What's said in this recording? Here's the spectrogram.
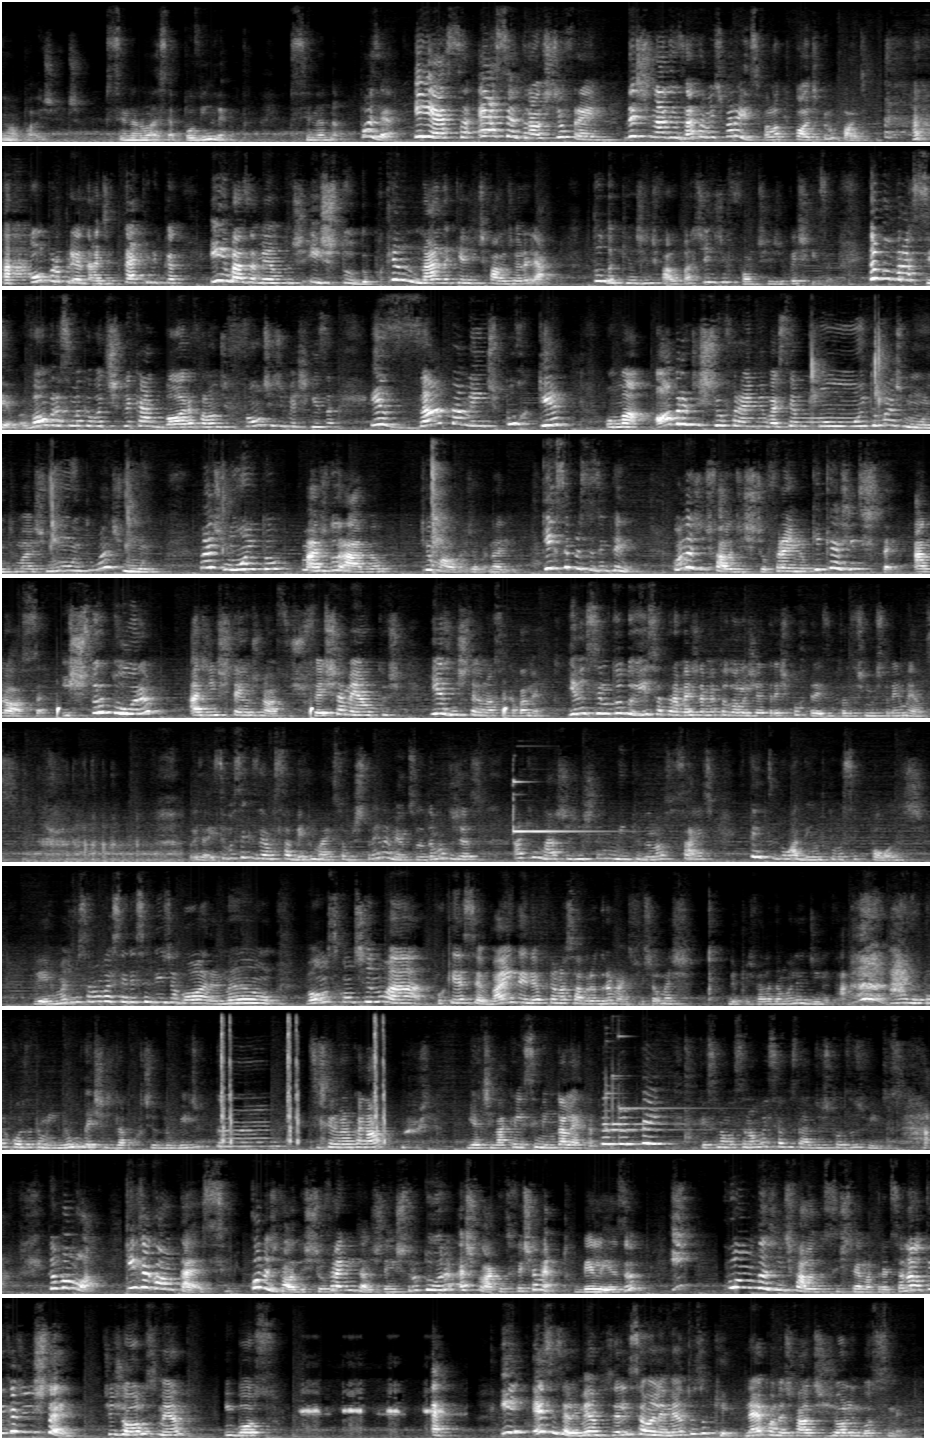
Não apoio, gente. Piscina não é certo, o povo inventa. Piscina não. Pois é. E essa é a Central Steel Frame, destinada exatamente para isso. Falou que pode, que não pode. Com propriedade técnica, embasamentos e estudo, porque nada que a gente fala de orelhada. Tudo aqui a gente fala a partir de fontes de pesquisa. Então vamos pra cima, vamos pra cima que eu vou te explicar agora, falando de fontes de pesquisa, exatamente por que uma obra de steel frame vai ser muito, mas muito, mas muito, mas muito, mas muito mais durável que uma obra de alvenaria. O que, você precisa entender? Quando a gente fala de steel frame, o que, que a gente tem? A nossa estrutura, a gente tem os nossos fechamentos, e a gente tem o nosso acabamento. E eu ensino tudo isso através da metodologia 3x3 em todos os meus treinamentos. pois é, e se você quiser saber mais sobre os treinamentos da Dama do Gesso, aqui embaixo a gente tem um link do nosso site. Tem tudo lá dentro que você pode ver, mas você não vai sair desse vídeo agora, não. Vamos continuar, porque você vai entender porque a nossa obra dura mais, fechou? Mas depois vai lá dar uma olhadinha, tá? Ah, e outra coisa também, não deixe de dar curtida no vídeo, se inscrever no canal e ativar aquele sininho da alerta, porque senão você não vai ser avisado de todos os vídeos. Então vamos lá. O que que acontece? Quando a gente fala do steel frame, então a gente tem estrutura, as placas de fechamento, beleza? E quando a gente fala do sistema tradicional, o que que a gente tem? Tijolo, cimento, emboço. É. E esses elementos, eles são elementos o quê? Né? Quando a gente fala de tijolo, emboço, cimento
